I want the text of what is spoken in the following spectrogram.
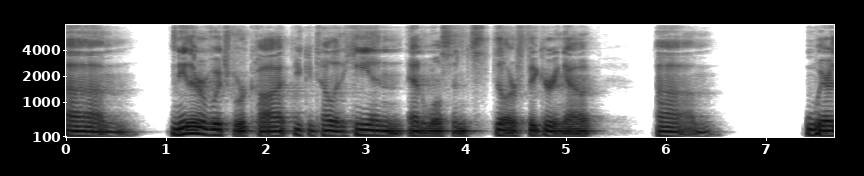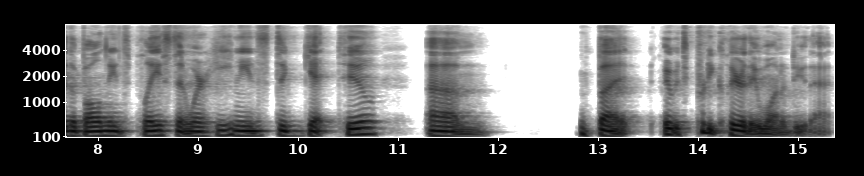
Um, neither of which were caught. You can tell that he and, and Wilson still are figuring out um, where the ball needs placed and where he needs to get to. Um, but it was pretty clear they want to do that,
